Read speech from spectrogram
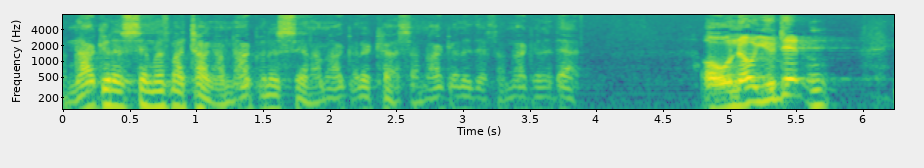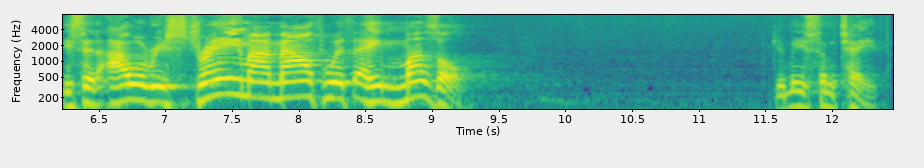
I'm not going to sin with my tongue. I'm not going to sin. I'm not going to cuss. I'm not going to this. I'm not going to that. Oh, no, you didn't. He said, I will restrain my mouth with a muzzle. Give me some tape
